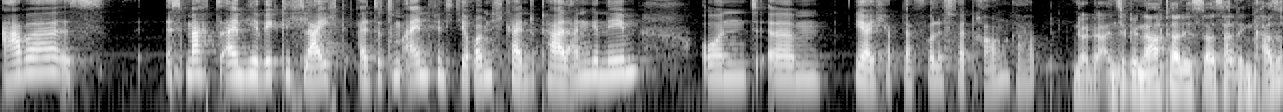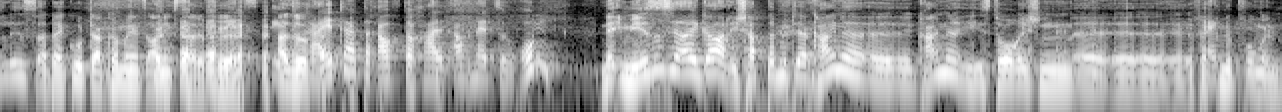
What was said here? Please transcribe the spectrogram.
aber es, es macht es einem hier wirklich leicht. Also zum einen finde ich die Räumlichkeiten total angenehm und ähm, ja, ich habe da volles Vertrauen gehabt. Ja, der einzige Nachteil ist, dass es halt in Kassel ist, aber gut, da können wir jetzt auch nichts dafür. Also, Also, reiter drauf doch halt auch nicht so rum. Ne, mir ist es ja egal. Ich habe damit ja keine, äh, keine historischen äh, äh, Verknüpfungen.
